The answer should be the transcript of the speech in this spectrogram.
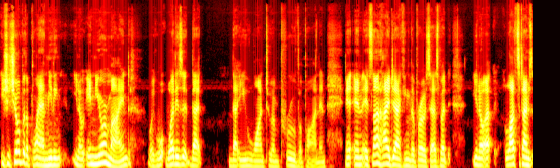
you should show up with a plan meaning you know in your mind like wh- what is it that that you want to improve upon? And and it's not hijacking the process but you know, uh, lots of times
